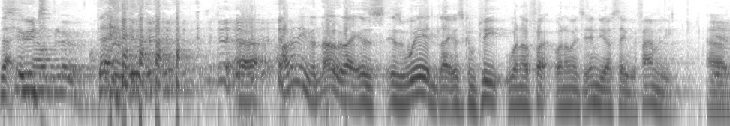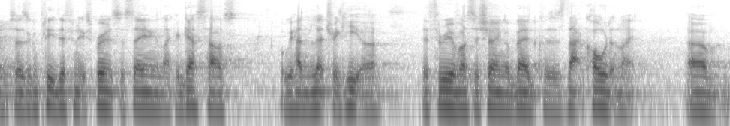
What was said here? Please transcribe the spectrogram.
that Chanel oud. blue. uh, I don't even know. Like, it's, it's weird. Like, it was complete. When I, when I went to India, I stayed with family. Um, Yeah. So it's a complete different experience to staying in like a guest house where we had an electric heater. The three of us are sharing a bed because it's that cold at night. Um,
